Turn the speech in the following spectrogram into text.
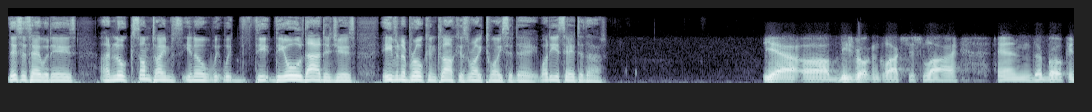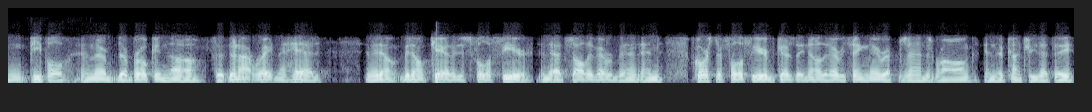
this is how it is. And look, sometimes you know we, we, the the old adage is even a broken clock is right twice a day. What do you say to that? Yeah, uh, these broken clocks just lie, and they're broken people, and they're they're broken. Uh, they're, not right in the head, and they don't they don't care. They're just full of fear, and that's all they've ever been. And of course, they're full of fear because they know that everything they represent is wrong, and the country that they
